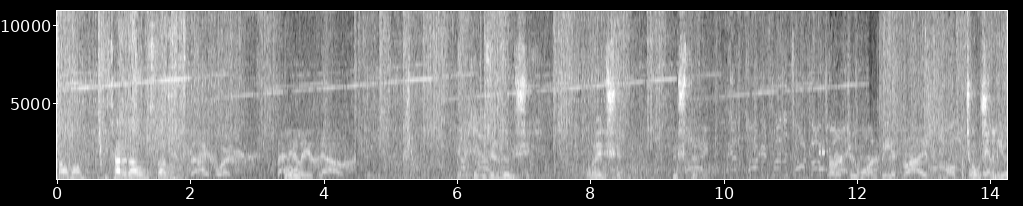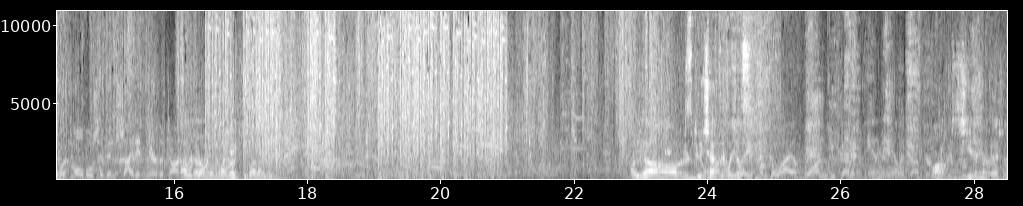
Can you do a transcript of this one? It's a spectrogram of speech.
Tamam. Bir tane daha olması lazım. Doğru mu? Helikopter üzerimize mi düşecek? Oraya düşüyor. Düştü. Hunter 2-1, be advised, multiple Çavuş geliyor. Arkadan da manyak gibi adam geliyor. Ay ya biz bu içeride kalacağız. Relay from Goliath 1, you got an enemy RPG yedim arkadaşlar.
